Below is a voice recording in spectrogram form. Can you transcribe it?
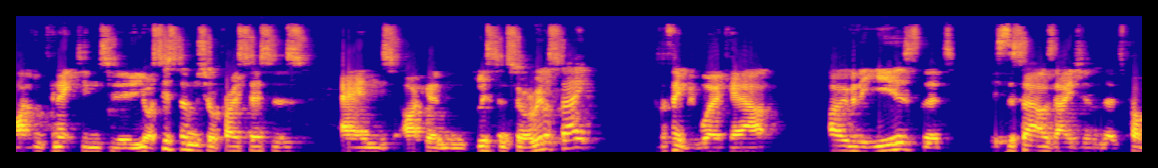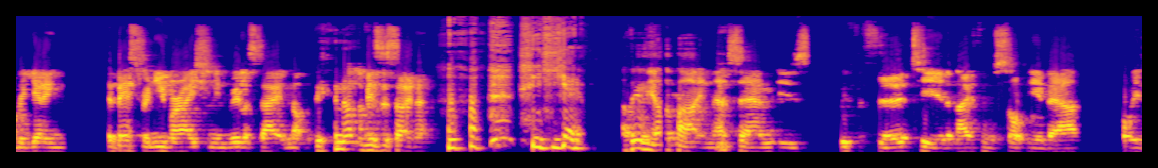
I can connect into your systems, your processes, and I can listen to a real estate. I think we work out over the years that it's the sales agent that's probably getting the best remuneration in real estate and not the, not the business owner. yeah. I think the other part in that, Sam, is with the third tier that Nathan was talking about, probably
